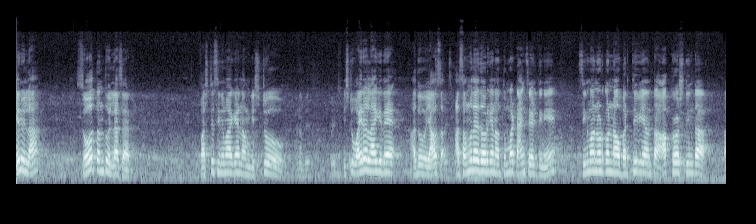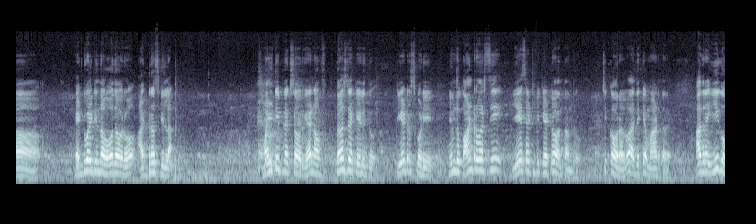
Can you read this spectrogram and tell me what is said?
ಏನೂ ಇಲ್ಲ. ಸೋತಂತೂ ಇಲ್ಲ ಸರ್. ಫಸ್ಟ್ ಸಿನಿಮಾಗೆ ನಮ್ಗೆ ಇಷ್ಟು ವೈರಲ್ ಆಗಿದೆ. ಅದು ಯಾವ ಸ, ಆ ಸಮುದಾಯದವ್ರಿಗೆ ನಾವು ತುಂಬ ಟ್ಯಾಂಕ್ಸ್ ಹೇಳ್ತೀನಿ. ಸಿನಿಮಾ ನೋಡ್ಕೊಂಡು ನಾವು ಬರ್ತೀವಿ ಅಂತ ಆಕ್ರೋಶದಿಂದ ಹೆಡ್ ವೈಟಿಂದ ಹೋದವರು ಅಡ್ರೆಸ್ಗಿಲ್ಲ ಮಲ್ಟಿಪ್ಲೆಕ್ಸ್ ಅವ್ರಿಗೆ ನಾವು ಥರ್ಸ್ಡೇ ಕೇಳಿದ್ದು ಥಿಯೇಟರ್ಸ್ ಕೊಡಿ ನಿಮ್ಮದು ಕಾಂಟ್ರವರ್ಸಿ ಎ ಸರ್ಟಿಫಿಕೇಟು ಅಂತಂದರು. ಚಿಕ್ಕವರಲ್ವ, ಅದಕ್ಕೆ ಮಾಡ್ತಾರೆ. ಆದರೆ ಈಗೂ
